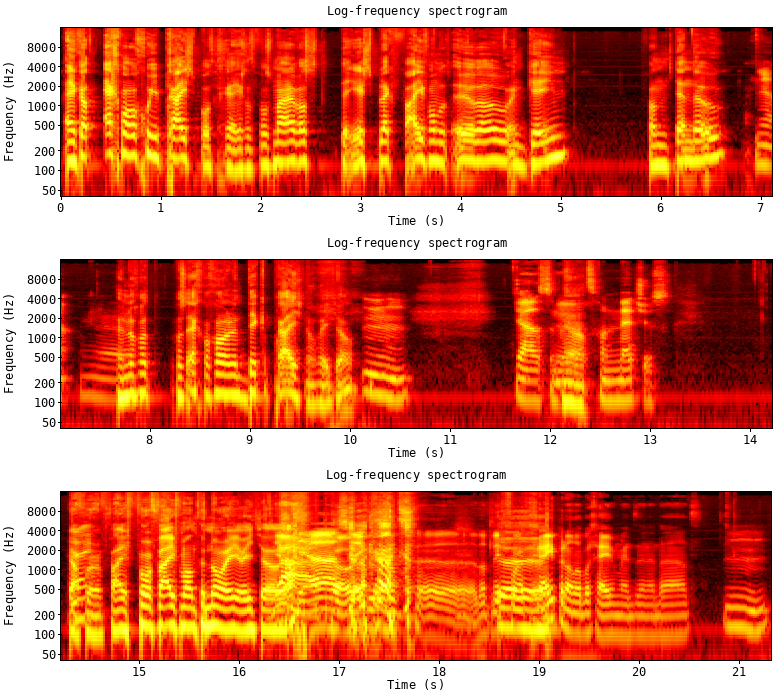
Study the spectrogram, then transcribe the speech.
En ik had echt wel een goede prijspot geregeld. Volgens mij was de eerste plek 500 euro een game van Nintendo. Ja. Ja. En nog wat was echt wel gewoon een dikke prijs nog, weet je wel? Hmm. Ja, dat is inderdaad gewoon netjes. Ja, Nee. voor, vijf, voor vijf man toernooi, weet je wel. Ja, Ja, bro, zeker. Dat, eh, dat ligt voor ja. begrepen dan op een gegeven moment, inderdaad. Hmm.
